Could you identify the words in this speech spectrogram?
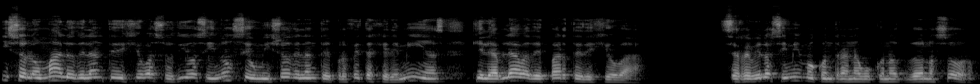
Hizo lo malo delante de Jehová su Dios y no se humilló delante del profeta Jeremías, que le hablaba de parte de Jehová. Se rebeló a sí mismo contra Nabucodonosor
